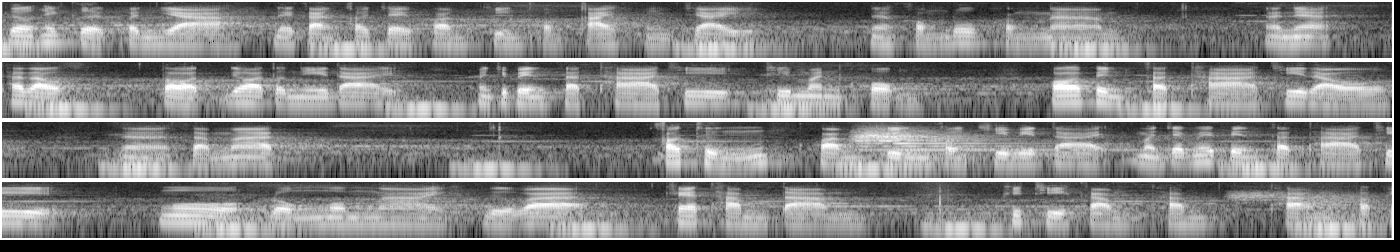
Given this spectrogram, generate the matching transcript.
เรื่องให้เกิดปัญญาในการเข้าใจความจริงของกายของใจนะของรูปของนามอันเนี้ยถ้าเราต่อยอดตรงนี้ได้ มันจะเป็นศรัทธาที่ที่มั่นคง เพราะว่าเป็นศรัทธาที่เรานะสามารถ เข้าถึงความจริงของชีวิตได้ มันจะไม่เป็นศรัทธาที่โง่หลงงมงาย หรือว่าแค่ทำตาม พิธีกรรมทำทางประเพ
